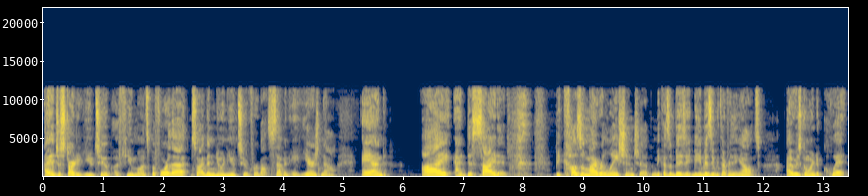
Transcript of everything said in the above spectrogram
I had just started YouTube a few months before that. So I've been doing YouTube for about seven, eight years now. And I had decided because of my relationship and because of busy being busy with everything else, I was going to quit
